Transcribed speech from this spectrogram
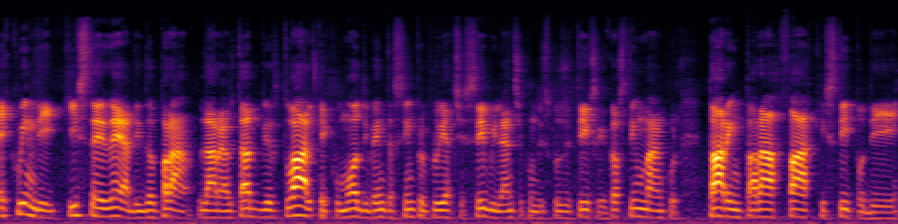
e quindi questa idea di doprare la realtà virtuale che come diventa sempre più accessibile anche con dispositivi che costano manco per imparare a fare questo tipo di,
